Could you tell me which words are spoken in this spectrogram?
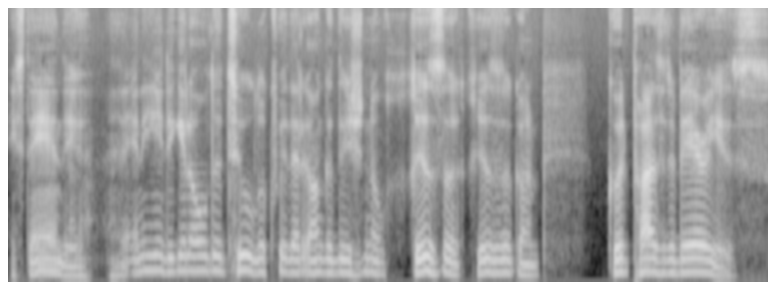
They stand there. Any year they get older too, look for that unconditional chizuk, chizuk on good positive areas.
